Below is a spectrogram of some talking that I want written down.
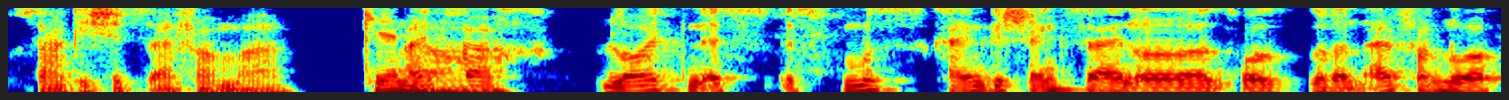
sage ich jetzt einfach mal. Genau. Einfach Leuten, es, es muss kein Geschenk sein oder so, sondern einfach nur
